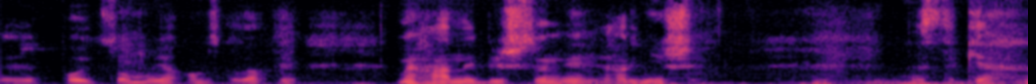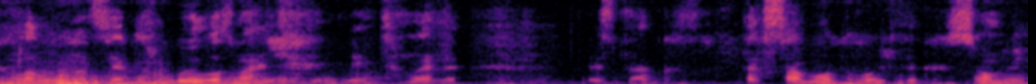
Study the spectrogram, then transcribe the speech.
е, по цьому, як вам сказати, мегани більш вони гарніші. Ось таке лагуна, це як зубило, знаєте, як мене. Ось так. Так само от гольфік, сьомий.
